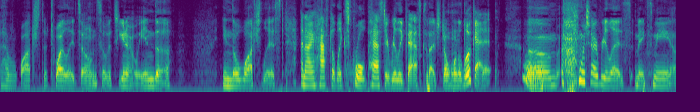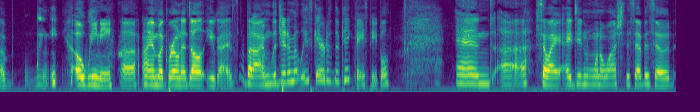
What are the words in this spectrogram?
have watched the Twilight Zone. So it's you know in the in the watch list, and I have to like scroll past it really fast because I just don't want to look at it. Um, which I realize makes me a weenie. A weenie. Uh, I am a grown adult, you guys, but I'm legitimately scared of the pig face people. And uh, so I, I didn't want to watch this episode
